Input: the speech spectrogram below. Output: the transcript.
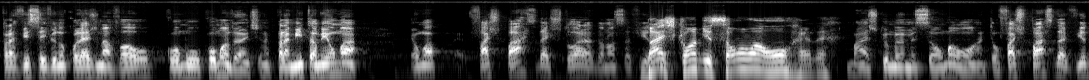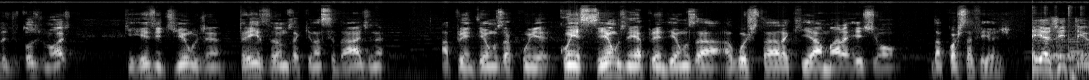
para vir servir no Colégio Naval como comandante. Né. Para mim também é uma, é uma, faz parte da história da nossa vida. Mais que uma missão é uma honra, né? Mais que uma missão é uma honra. Então faz parte da vida de todos nós que residimos né, três anos aqui na cidade, né? aprendemos a conhe conhecemos né, e aprendemos a, a, gostar aqui, a amar a região da Costa Verde. E a gente tem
